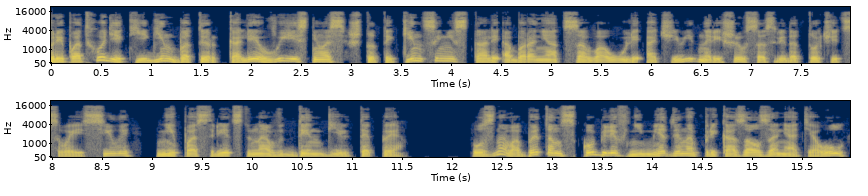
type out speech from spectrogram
При подходе к Егин-Батыр-Кале выяснилось, что тыкинцы не стали обороняться в ауле, очевидно решив сосредоточить свои силы непосредственно в Денгиль-ТП. Узнав об этом, Скобелев немедленно приказал занять аул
